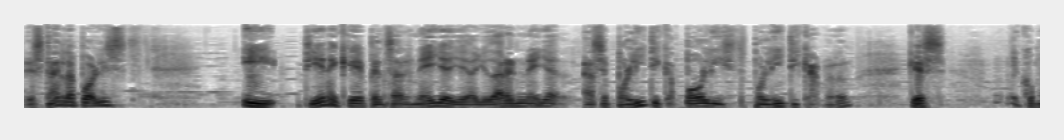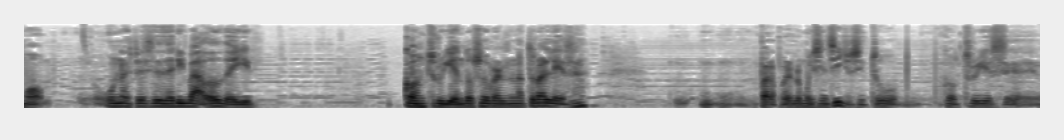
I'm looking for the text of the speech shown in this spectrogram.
está en la polis y tiene que pensar en ella y ayudar en ella, hace política, polis, política, ¿verdad? Que es como una especie de derivado de ir construyendo sobre la naturaleza, para ponerlo muy sencillo, si tú construyes, eh,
